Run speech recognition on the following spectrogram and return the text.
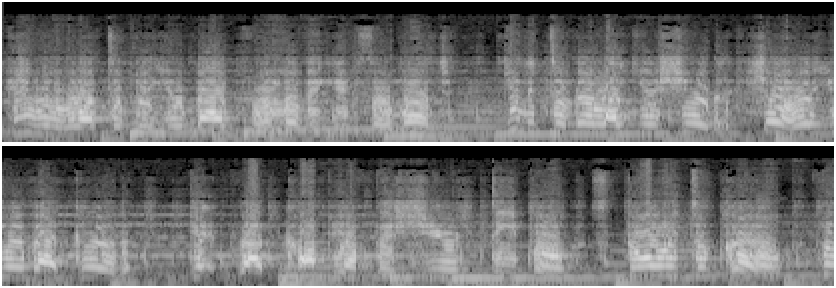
He will want to pay you back for loving him so much. Give it to her like you should. Show her you're that good. Get that copy of the Sheer Depot Story to Go, the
